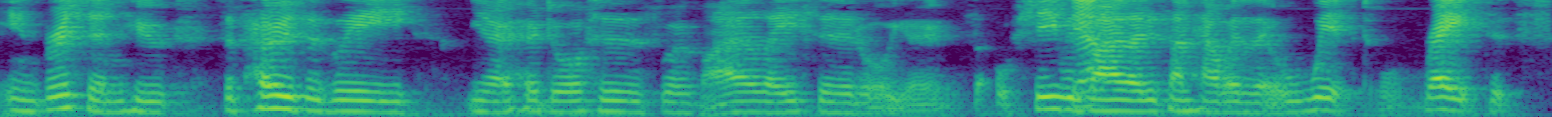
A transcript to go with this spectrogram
in Britain, who supposedly you know her daughters were violated, or you know, or she was violated somehow, whether they were whipped or raped. It's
